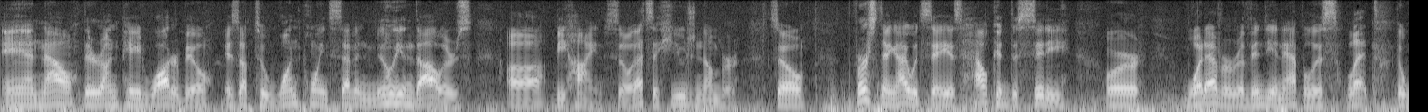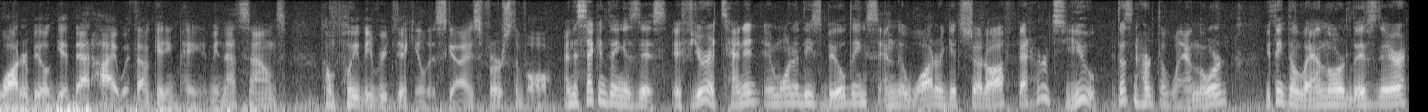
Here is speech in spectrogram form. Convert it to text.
and now their unpaid water bill is up to $1.7 million uh, behind. So that's a huge number. So first thing I would say is how could the city or whatever of Indianapolis let the water bill get that high without getting paid. I mean, that sounds completely ridiculous, guys, first of all. And the second thing is this if you're a tenant in one of these buildings and the water gets shut off, that hurts you. It doesn't hurt the landlord. You think the landlord lives there?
